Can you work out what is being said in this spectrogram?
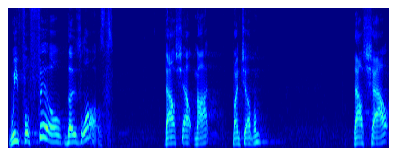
we fulfill those laws. Thou shalt not, bunch of them. Thou shalt.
